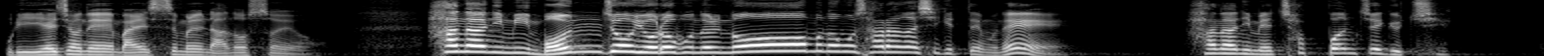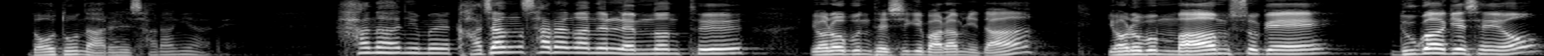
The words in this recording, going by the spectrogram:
우리 예전에 말씀을 나눴어요. 하나님이 먼저 여러분을 너무너무 사랑하시기 때문에 하나님의 첫 번째 규칙 너도 나를 사랑해야 돼. 하나님을 가장 사랑하는 렘넌트 여러분 되시기 바랍니다. 여러분 마음속에 누가 계세요?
